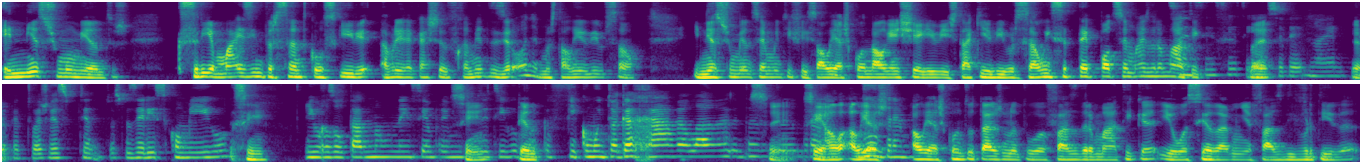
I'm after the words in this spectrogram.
é nesses momentos que seria mais interessante conseguir abrir a caixa de ferramentas e dizer, olha, mas está ali a diversão. E nesses momentos é muito difícil. Aliás, quando alguém chega e diz está aqui a diversão, isso até pode ser mais dramático. Sim, sim, sim. sim. não é? Saber, não é? É. Tu às vezes tentas fazer isso comigo Sim, e o resultado não, nem sempre é muito Sim, positivo porque fico muito agarrada lá da, sim. do sim drama, al- aliás, aliás, quando tu estás na tua fase dramática, eu acedo à minha fase divertida,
